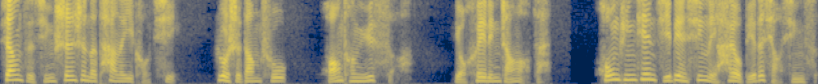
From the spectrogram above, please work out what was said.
江子晴深深的叹了一口气。若是当初黄腾宇死了，有黑灵长老在，洪平天即便心里还有别的小心思，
